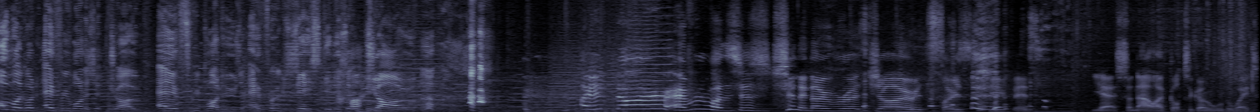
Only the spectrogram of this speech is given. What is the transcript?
Oh my god, everyone is at Joe. Everybody who's ever existed is at I- Joe. I know! Everyone's just chilling over at Joe. It's so stupid. Yeah, so now I've got to go all the way to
